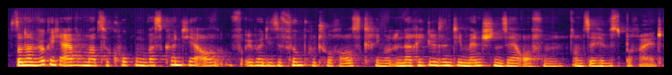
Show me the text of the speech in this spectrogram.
sondern wirklich einfach mal zu gucken, was könnt ihr über diese Firmenkultur rauskriegen. Und in der Regel sind die Menschen sehr offen und sehr hilfsbereit.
